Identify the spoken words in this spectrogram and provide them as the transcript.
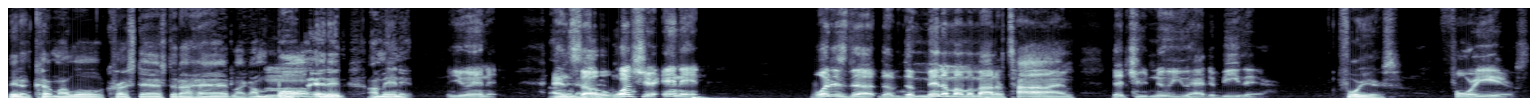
They done cut my little crustache that I had. Like I'm Mm. bald headed. I'm in it. You in it. I'm and in so once you're in it, what is the, the the minimum amount of time that you knew you had to be there? four years. Four years.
